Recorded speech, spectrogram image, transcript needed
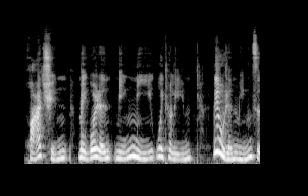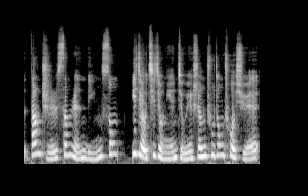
华群、美国人明尼魏特林六人名字。当值僧人林松，一九七九年九月生，初中辍学。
